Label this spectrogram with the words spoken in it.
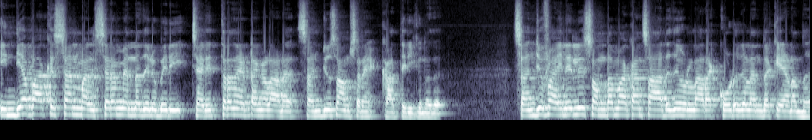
ഇന്ത്യ പാകിസ്ഥാൻ മത്സരം എന്നതിലുപരി ചരിത്ര നേട്ടങ്ങളാണ് സഞ്ജു സാംസനെ കാത്തിരിക്കുന്നത്. സഞ്ജു ഫൈനലിൽ സ്വന്തമാക്കാൻ സാധ്യതയുള്ള റെക്കോർഡുകൾ എന്തൊക്കെയാണെന്ന്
